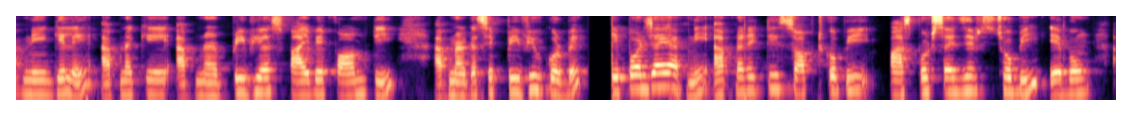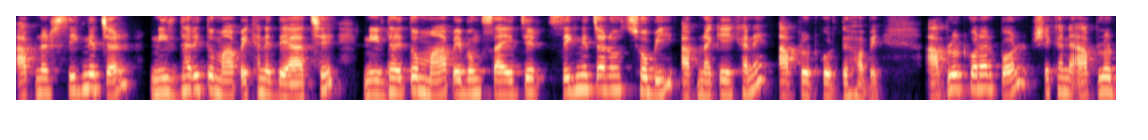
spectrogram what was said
আপনি গেলে আপনাকে আপনার প্রিভিয়াস ফাইভে ফর্মটি আপনার কাছে প্রিভিউ করবে। এ পর্যায়ে আপনি আপনার একটি সফট কপি পাসপোর্ট সাইজের ছবি এবং আপনার সিগনেচার নির্ধারিত মাপ এখানে দেয়া আছে। নির্ধারিত মাপ এবং সাইজের সিগনেচার ও ছবি আপনাকে এখানে আপলোড করতে হবে। আপলোড করার পর সেখানে আপলোড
